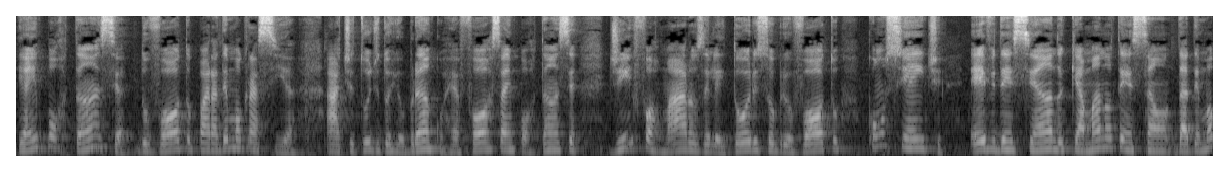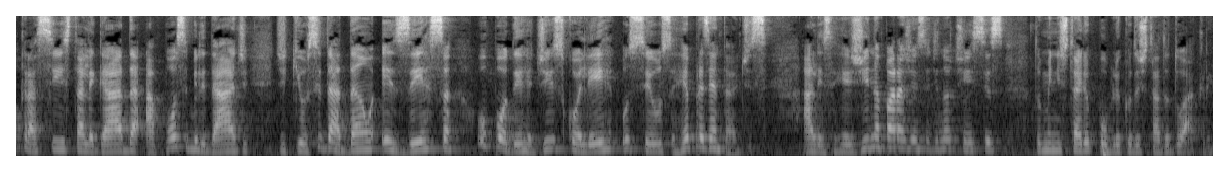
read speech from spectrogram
e a importância do voto para a democracia. A atitude do Rio Branco reforça a importância de informar os eleitores sobre o voto consciente evidenciando que a manutenção da democracia está ligada à possibilidade de que o cidadão exerça o poder de escolher os seus representantes. Alice Regina, para a Agência de Notícias do Ministério Público do Estado do Acre.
